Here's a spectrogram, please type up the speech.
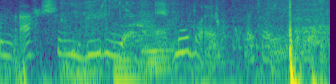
I'm actually beauty at, at mobile, like I am.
